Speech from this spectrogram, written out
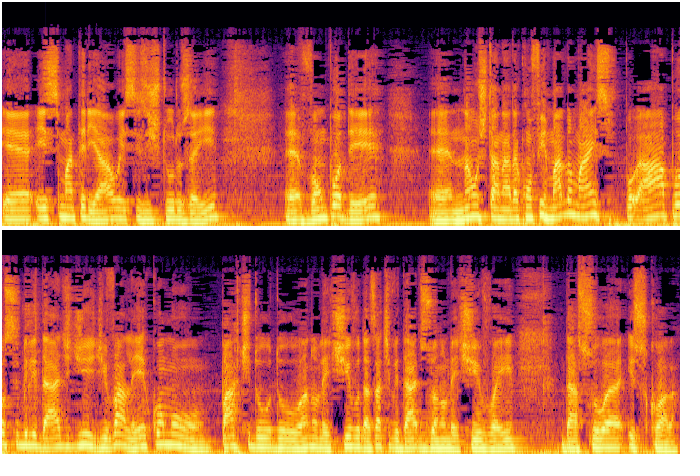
é, esse material, esses estudos aí é, vão poder é, não está nada confirmado, mas há a possibilidade de, de valer como parte do, do, ano letivo, das atividades do ano letivo aí da sua escola.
